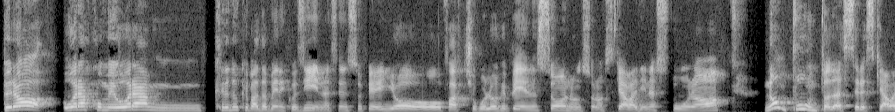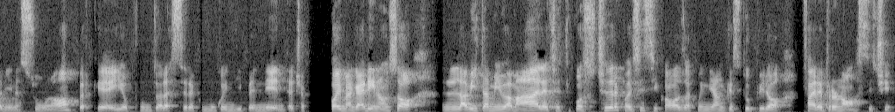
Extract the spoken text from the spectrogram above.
Però ora come ora mh, mm, credo che vada bene così, nel senso che io faccio quello che penso, non sono schiava di nessuno, non punto ad essere schiava di nessuno, perché io punto ad essere comunque indipendente, cioè, poi magari non so, la vita mi va male, cioè ti può succedere qualsiasi cosa, quindi è anche stupido fare pronostici.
